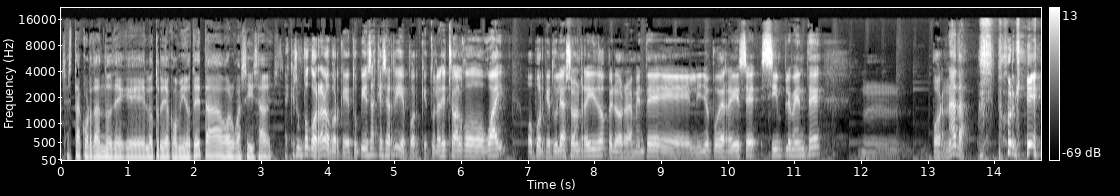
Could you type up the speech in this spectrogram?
se está acordando de que el otro día comió teta o algo así, ¿sabes? Es que es un poco raro porque tú piensas que se ríe porque tú le has hecho algo guay o porque tú le has sonreído, pero realmente eh, el niño puede reírse simplemente mm, por nada. porque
